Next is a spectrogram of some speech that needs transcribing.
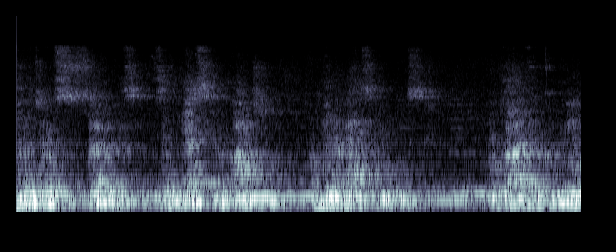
Military service is an excellent option for many of our students, preparing for career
